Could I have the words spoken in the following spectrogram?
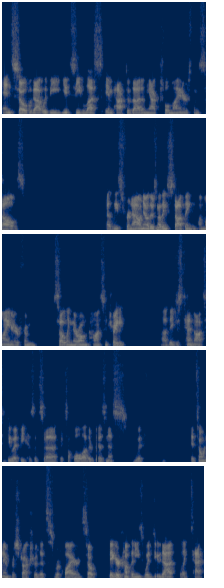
and so that would be you'd see less impact of that on the actual miners themselves at least for now. Now, there's nothing stopping a miner from selling their own concentrate. Uh, they just tend not to do it because it's a it's a whole other business with its own infrastructure that's required. So bigger companies would do that, like Teck,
